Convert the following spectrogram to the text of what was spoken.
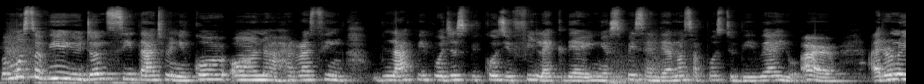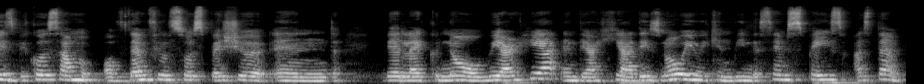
But most of you you don't see that when you go on uh, harassing black people just because you feel like they're in your space and they're not supposed to be where you are. I don't know it's because some of them feel so special and they're like no we are here and they are here. There's no way we can be in the same space as them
